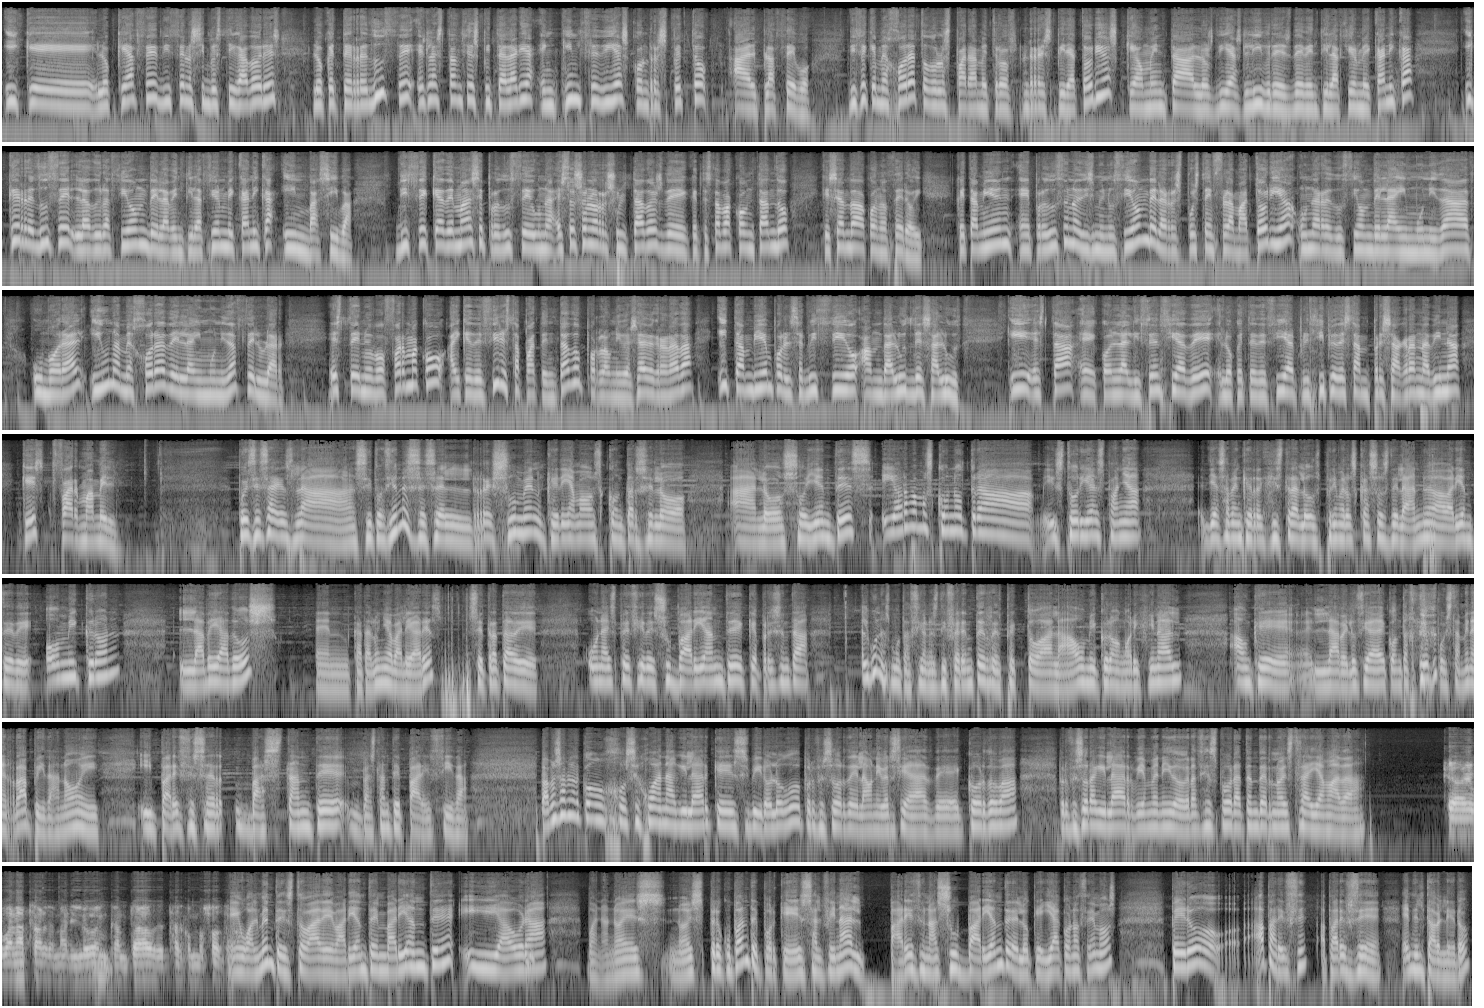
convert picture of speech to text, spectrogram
y que lo que hace, dicen los investigadores, lo que te reduce es la estancia hospitalaria en 15 días con respecto al placebo. Dice que mejora todos los parámetros respiratorios, que aumenta los días libres de ventilación mecánica y que reduce la duración de la ventilación mecánica invasiva. Dice que además se produce una... Estos son los resultados de que te estaba contando que se han dado a conocer hoy. Que también eh, produce una disminución de la respuesta inflamatoria, una reducción de la inmunidad humoral y una mejora de la inmunidad celular. Este nuevo fármaco, hay que decir, está patentado por la Universidad de Granada y también por el Servicio Andaluz de Salud y está eh, con la licencia de lo que te decía al principio de esta empresa granadina que es Farmamel. Pues esa es la situación, ese es el resumen, queríamos contárselo a los oyentes. Y ahora vamos con otra historia. España, ya saben que registra los primeros casos de la nueva variante de Omicron, la BA2, en Cataluña, Baleares. Se trata de una especie de subvariante que presenta algunas mutaciones diferentes respecto a la Omicron original aunque la velocidad de contagio pues también es rápida, ¿no? Y, y parece ser bastante, bastante parecida. Vamos a hablar con José Juan Aguilar, que es virólogo, profesor de la Universidad de Córdoba. Profesor Aguilar, bienvenido, gracias por atender nuestra llamada. ¿Qué hay? Buenas tardes, Mariló. Encantado de estar con vosotros. Igualmente, esto va de variante en variante y ahora, bueno, no es, no es preocupante porque es al final parece una subvariante de lo que ya conocemos, pero aparece, aparece en el tablero.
